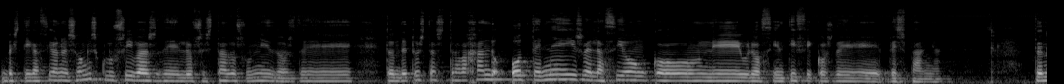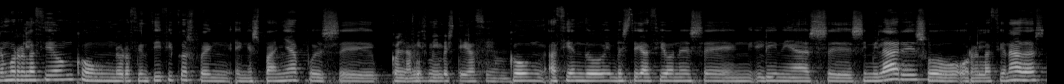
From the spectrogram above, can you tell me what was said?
investigaciones son exclusivas de los Estados Unidos, de donde tú estás trabajando, o tenéis relación con neurocientíficos de, de España? Tenemos relación con neurocientíficos en, en España, pues... Eh, con la misma investigación. Con, haciendo investigaciones en líneas eh, similares o, o relacionadas,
